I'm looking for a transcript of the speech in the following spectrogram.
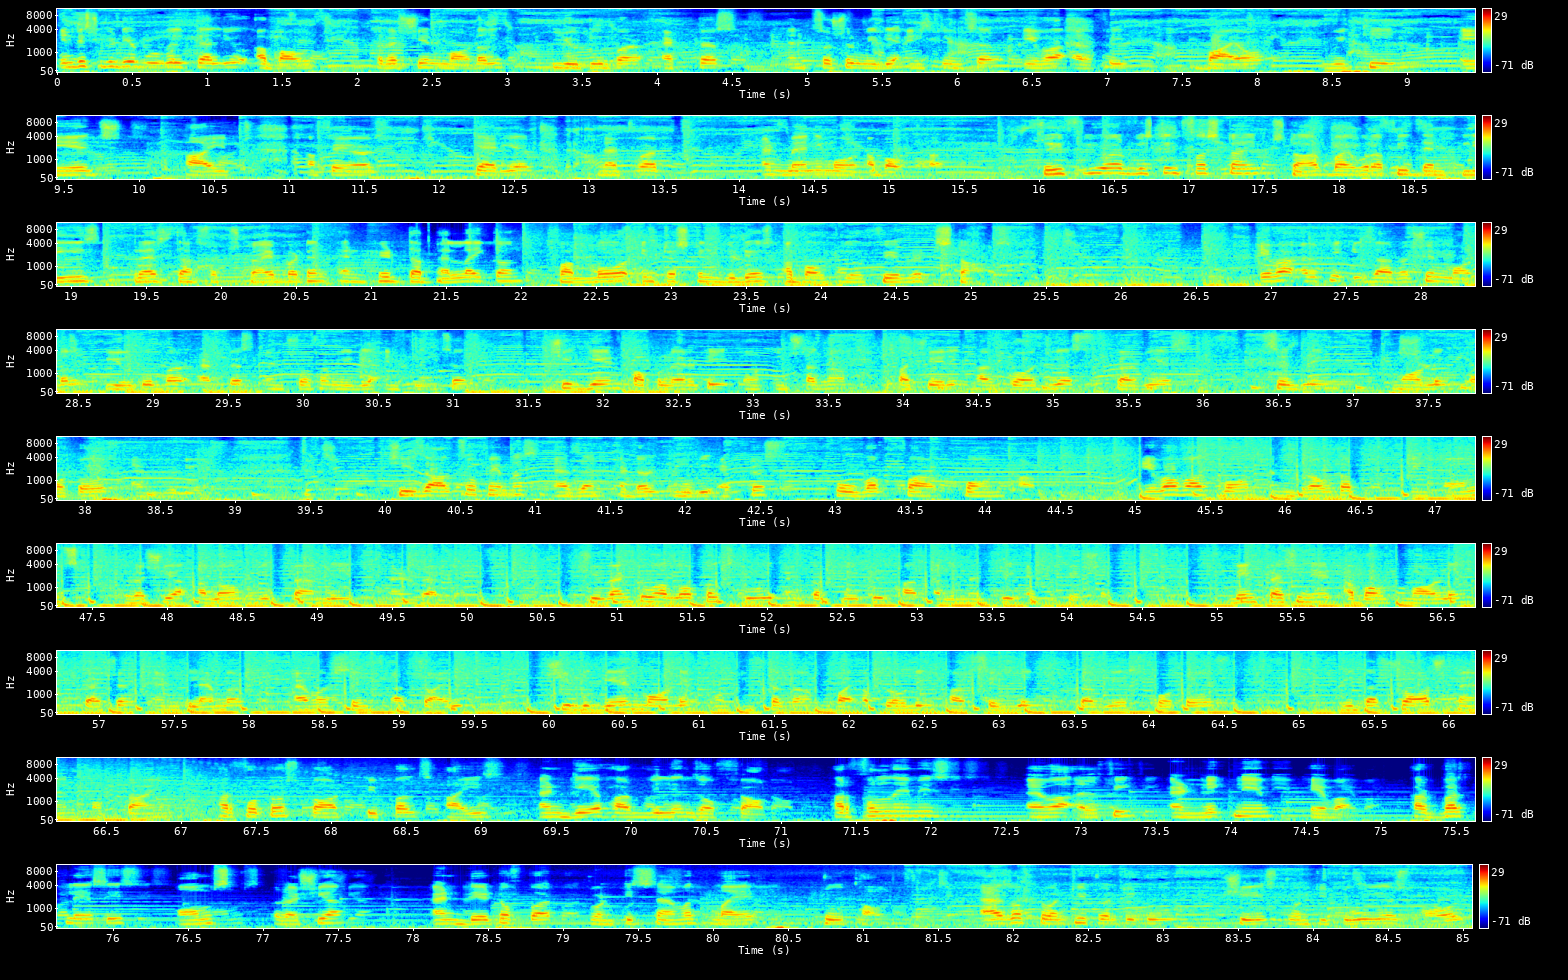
In this video, we will tell you about Russian model, YouTuber, actress, and social media influencer Eva Elfie, bio, wiki, age, height, affairs, career, net worth, and many more about her. So if you are visiting first time Star Biography then please press the subscribe button and hit the bell icon for more interesting videos about your favorite stars. Eva Elfie is a Russian model, YouTuber, actress and social media influencer. She gained popularity on Instagram for sharing her gorgeous, curvious, sizzling modeling photos and videos. She is also famous as an adult movie actress who worked for Pornhub. Eva was born and brought up in Omsk, Russia along with family and relatives. She went to a local school and completed her elementary education. Being passionate about modeling, fashion and glamour ever since a child, she began modeling on Instagram by uploading her sizzling, previous photos. With a short span of time, her photos caught people's eyes and gave her millions of followers. Her full name is Eva Elfie and nickname Eva. Her birthplace is Omsk, Russia and date of birth 27th May 2000. As of 2022, she is 22 years old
